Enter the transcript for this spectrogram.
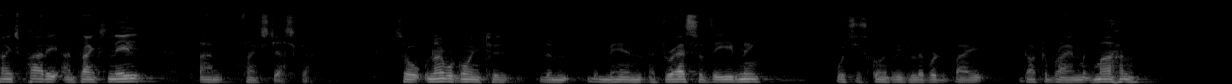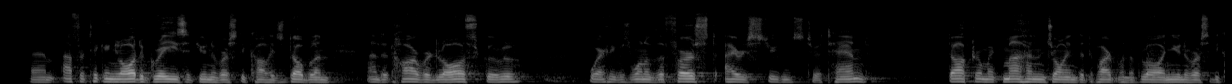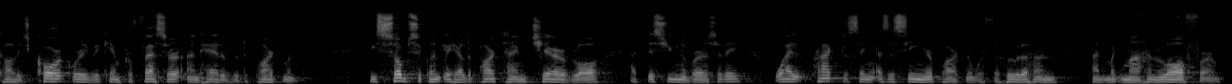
Thanks, Paddy, and thanks, Neil, and thanks, Jessica. So now we're going to the, the main address of the evening, which is going to be delivered by Dr. Bryan McMahon. Um, after taking law degrees at University College Dublin and at Harvard Law School, where he was one of the first Irish students to attend, Dr. McMahon joined the Department of Law in University College Cork, where he became professor and head of the department. He subsequently held a part time chair of law at this university while practicing as a senior partner with the Houlihan and McMahon law firm.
